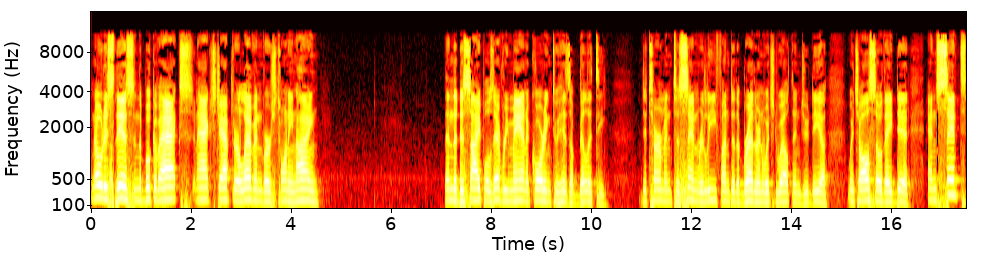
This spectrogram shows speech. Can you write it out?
Notice this in the book of Acts, in Acts chapter 11, verse 29. Then the disciples, every man according to his ability, determined to send relief unto the brethren which dwelt in Judea, which also they did, and sent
